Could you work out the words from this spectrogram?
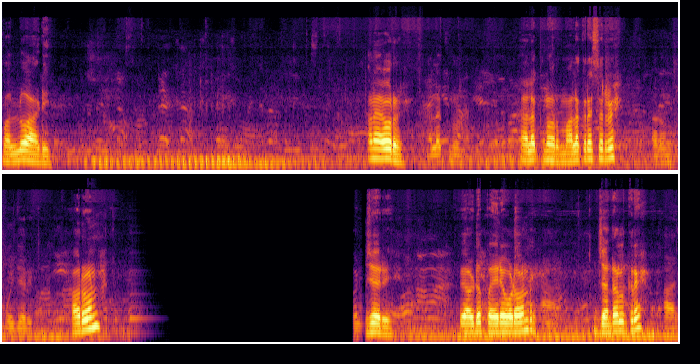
ಪಲ್ಲು ಆಡಿ. ಅಣ್ಣ ಯಾವ್ರಿ? ಅಲಕ್ನೂರು. ನಾಲ್ಕುನೂರು ಮಾಲಕರ ಹೆಸರು ರೀ? ಅರುಣ್ ಪೂಜಾರಿ. ಅರುಣ್ ಪೂಜಾರಿ. ಎರಡು ಪೈರೆ ಹೊಡವನ್ರಿ ಜನರಲ್ ಕ್ರೆ? ಹಾಂ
